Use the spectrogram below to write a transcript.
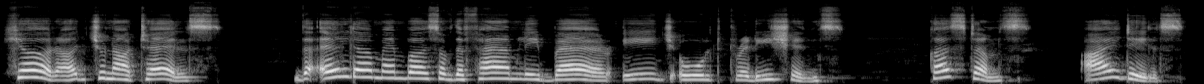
Here Arjuna tells the elder members of the family bear age old traditions, customs, ideals,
